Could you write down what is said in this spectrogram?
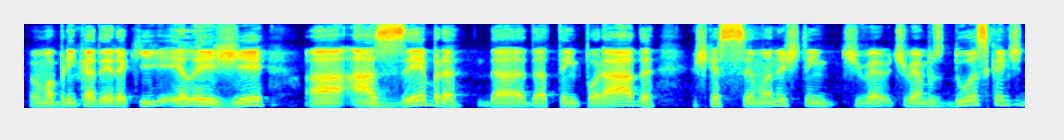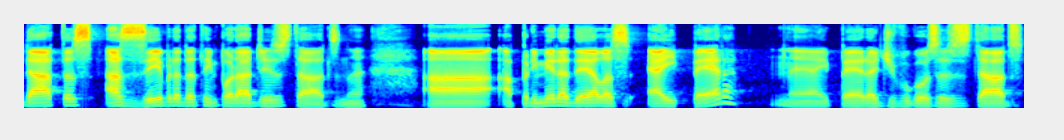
foi uma brincadeira aqui eleger a, a zebra da, da temporada. Acho que essa semana a gente tem, tive, tivemos duas candidatas à zebra da temporada de resultados. Né? A, a primeira delas é a Ipera, né? A Ipera divulgou os resultados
